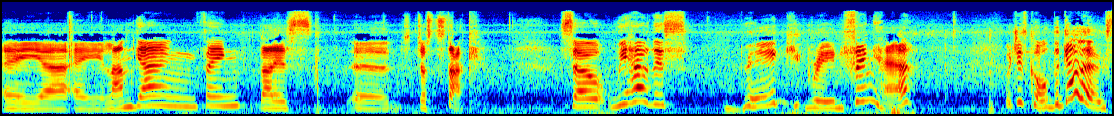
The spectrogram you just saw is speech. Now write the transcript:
a, uh, a land gang thing that is uh, just stuck. So we have this big green thing here, which is called the gallows.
